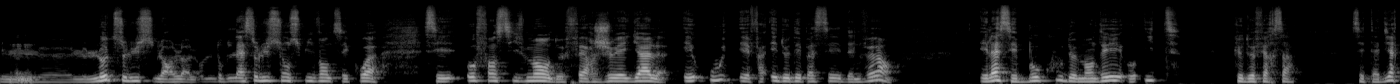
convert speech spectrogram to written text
Hmm. L'autre solution, donc la solution suivante, c'est quoi? C'est offensivement de faire jeu égal et, ou, et, enfin, et de dépasser Denver. Et là, c'est beaucoup demandé au hit que de faire ça. C'est-à-dire,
